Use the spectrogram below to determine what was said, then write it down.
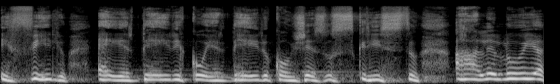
e filho é herdeiro e co-herdeiro com Jesus Cristo. Aleluia.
